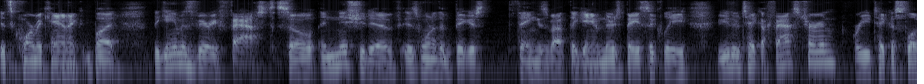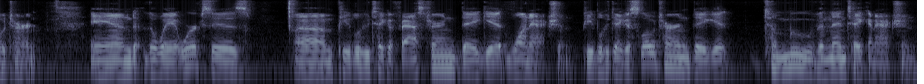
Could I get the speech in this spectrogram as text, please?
its core mechanic, but the game is very fast. So initiative is one of the biggest things about the game. There's basically you either take a fast turn or you take a slow turn, and the way it works is um, people who take a fast turn they get one action. People who take a slow turn they get to move and then take an action.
